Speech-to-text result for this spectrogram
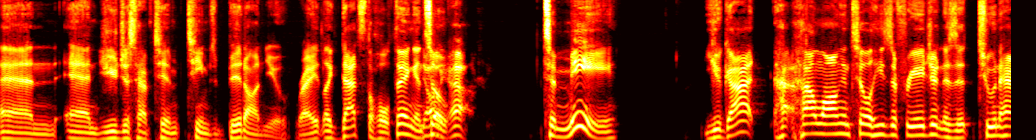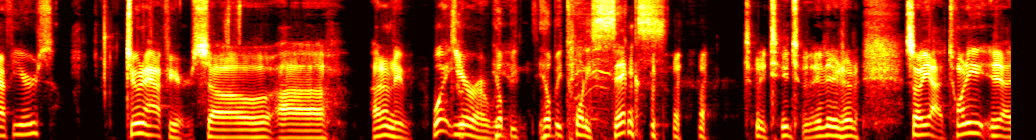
and and you just have tim- teams bid on you, right? Like that's the whole thing. And Oh, so yeah. to me, you got h- how long until he's a free agent? Is it two and a half years? two and a half years. So uh, I don't even. What year are we? He'll in? be he'll be twenty six. 22, 22. So yeah, 20 yeah,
